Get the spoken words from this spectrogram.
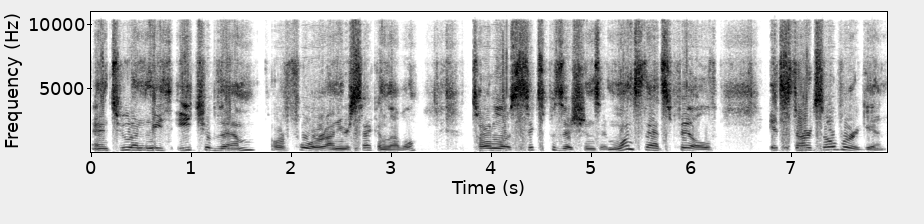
and two underneath each of them, or four on your second level, total of six positions. And once that's filled, it starts over again.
